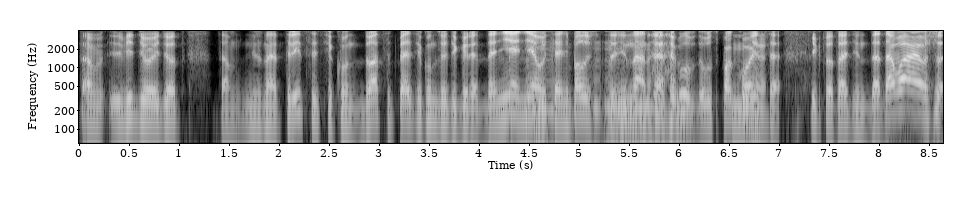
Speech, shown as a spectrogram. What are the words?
там видео идет, там, не знаю, 30 секунд, 25 секунд люди говорят, да не, не, у тебя не получится, да не надо, это глупо, да успокойся. И кто-то один, да давай уже.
